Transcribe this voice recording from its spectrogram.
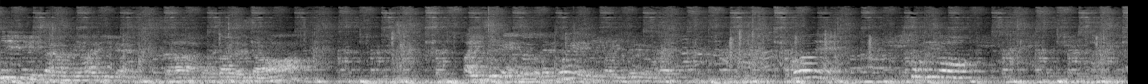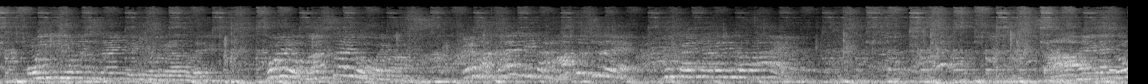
チーズにした感じがいいねさあここからですよあ1名ちょっとねトイレに今行ってるの、ね、これはね一人もおいしいしないという曲なのでトイレを待ちたいと思います。皆さん帰ってきたら拍手で迎えてあげてください。さあ早いよ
